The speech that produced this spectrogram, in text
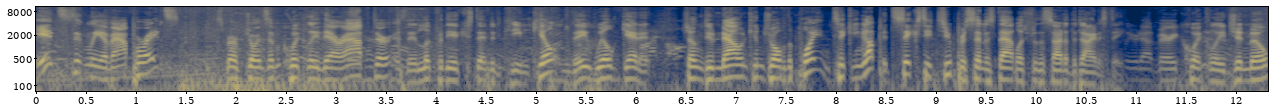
instantly evaporates. Smurf joins them quickly thereafter as they look for the extended team kill, and they will get it. Chengdu now in control of the point and ticking up. It's 62% established for the side of the Dynasty. Cleared out very quickly. Jinmu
